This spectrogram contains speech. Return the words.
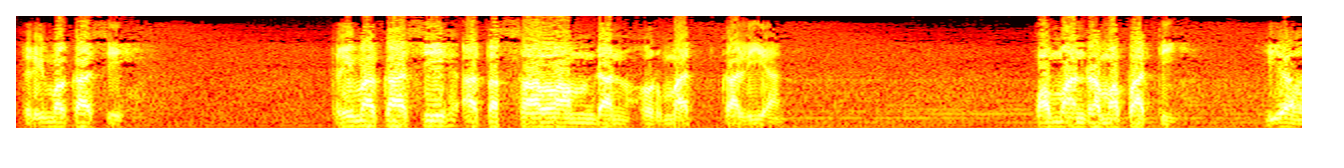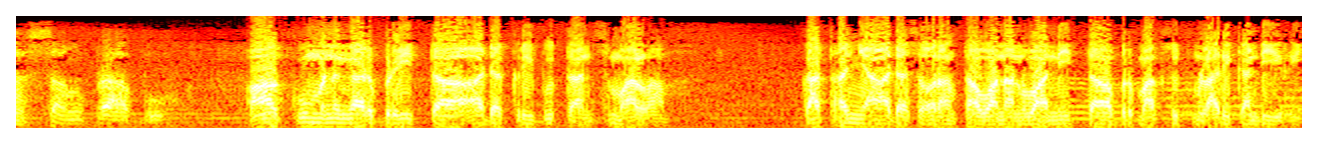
Terima kasih. Terima kasih atas salam dan hormat kalian. Paman Ramapati. Ya, Sang Prabu. Aku mendengar berita ada keributan semalam. Katanya ada seorang tawanan wanita bermaksud melarikan diri.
